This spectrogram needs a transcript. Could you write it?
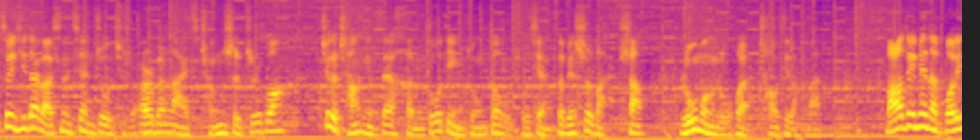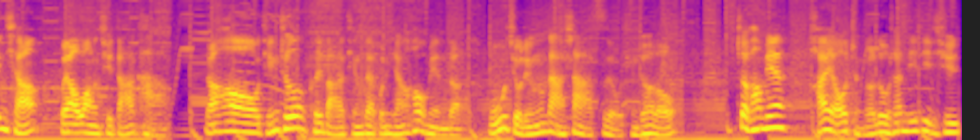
最具代表性的建筑就是 Urban Lights 城市之光，这个场景在很多电影中都有出现，特别是晚上，如梦如幻，超级浪漫。马路对面的柏林墙，不要忘了去打卡。然后停车可以把它停在柏林墙后面的五九零零大厦自有停车楼。这旁边还有整个洛杉矶地区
